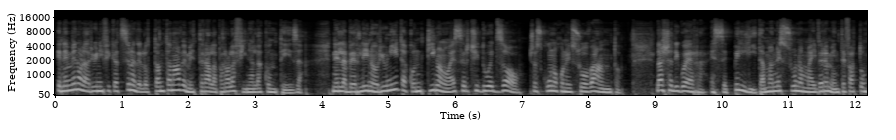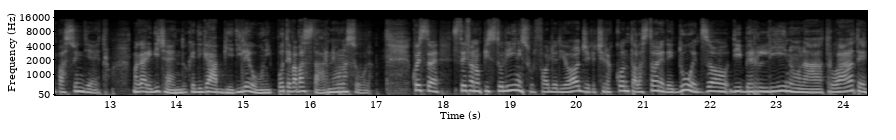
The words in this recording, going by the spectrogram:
e nemmeno la riunificazione dell'89 metterà la parola fine alla contesa. Nella Berlino riunita continuano a esserci due zoo, ciascuno con il suo vanto. L'ascia di guerra è seppellita, ma nessuno ha mai veramente fatto un passo indietro, magari dicendo che di gabbie e di di leoni poteva bastarne una sola. Questo è Stefano Pistolini sul foglio di oggi che ci racconta la storia dei due zoo di Berlino, la trovate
